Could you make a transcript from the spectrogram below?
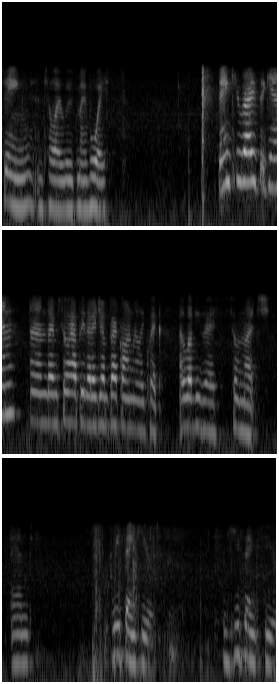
sing until I lose my voice. Thank you guys again, and I'm so happy that I jumped back on really quick. I love you guys so much, and we thank you. And he thanks you.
